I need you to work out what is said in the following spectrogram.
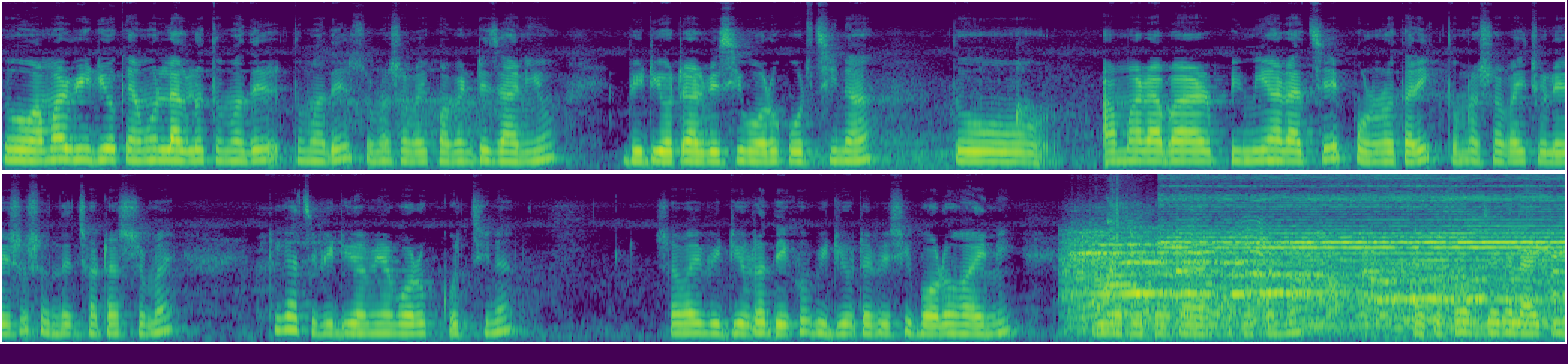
তো আমার ভিডিও কেমন লাগল তোমাদের তোমাদের? তোমরা সবাই কমেন্টে জানিও। ভিডিওটা আর বেশি বড় করছি না। তো আমার আবার প্রিমিয়ার আছে পনেরো তারিখ। তোমরা সবাই চলে এসো সন্ধ্যে ছটার সময়। ঠিক আছে ভিডিও আমি আর বড় করছি না। সবাই ভিডিওটা দেখো ভিডিওটা বেশি বড় হয়নি। একটা সব জায়গায় লাইটিং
